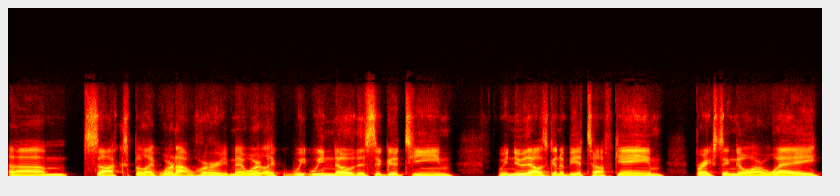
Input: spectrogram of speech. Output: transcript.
um, sucks, but like we're not worried, man. We're like we we know this is a good team. We knew that was going to be a tough game. Breaks didn't go our way.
